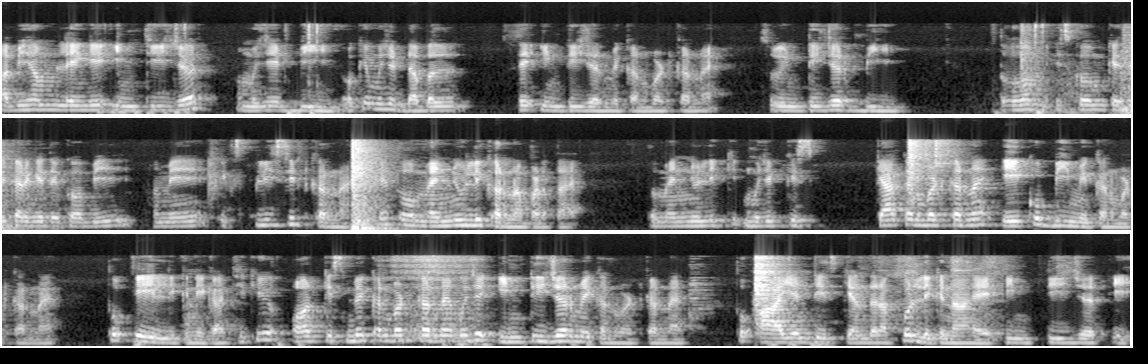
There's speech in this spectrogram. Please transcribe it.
अभी हम लेंगे इंटीजर मुझे बी ओके मुझे डबल से इंटीजर में कन्वर्ट करना है। सो इंटीजर बी तो हम इसको हम कैसे करेंगे? देखो, अभी हमें एक्सप्लिसिट करना है ठीक है तो मैन्युअली करना पड़ता है। तो मैन्युअली मुझे किस, क्या कन्वर्ट करना है? ए को बी में कन्वर्ट करना है। तो ए लिखने का, ठीक है? और किसमें कन्वर्ट करना है? मुझे इंटीजर में कन्वर्ट करना है। तो आई एन टी इसके अंदर आपको लिखना है इंटीजर ए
